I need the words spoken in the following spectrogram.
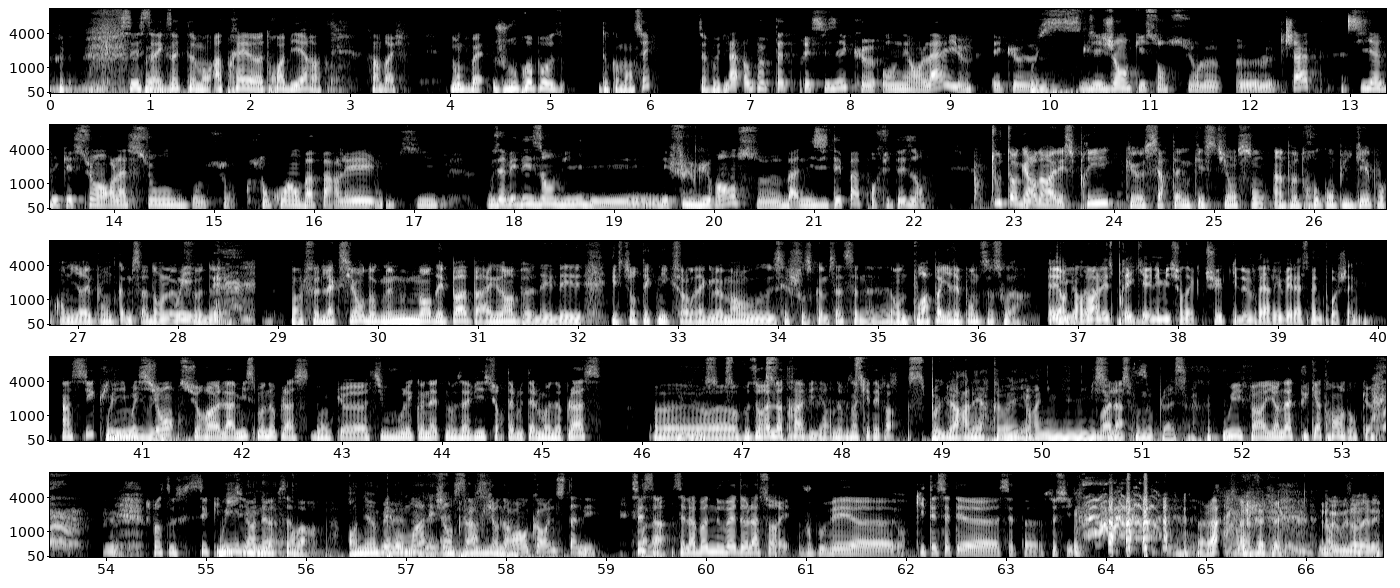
C'est ça exactement. Après euh, trois bières. Enfin bref. Donc ben, je vous propose de commencer. Ça vous dit Ah, on peut peut-être préciser qu'on est en live et que Oui. les gens qui sont sur le, euh, le chat, s'il y a des questions en relation sur, sur quoi on va parler, ou si vous avez des envies, des, des fulgurances, euh, bah n'hésitez pas, profitez-en. Tout en gardant à l'esprit que certaines questions sont un peu trop compliquées pour qu'on y réponde comme ça dans le Oui. feu de dans le feu de l'action. Donc ne nous demandez pas, par exemple, des, des questions techniques sur le règlement ou ces choses comme ça. ça ne- on ne pourra pas y répondre ce soir. Et en Oui, gardant voilà. à l'esprit qu'il y a une émission d'actu qui devrait arriver la semaine prochaine. ainsi qu'une Oui, oui, émission sur euh, la Miss Monoplace. Donc, euh, si vous voulez connaître nos avis sur telle ou telle monoplace, euh, Oui, euh, vous aurez notre avis. hein, ne vous inquiétez pas. Spoiler alerte, ouais, il y aura une, une émission Voilà. Miss Monoplace. Oui, enfin, il y en a depuis 4 ans, donc. Je pense que c'est qui Oui, mais on doivent savoir. On est un Mais peu au moins, les gens savent qu'il y en aura encore une cette année. C'est Voilà. ça, c'est la bonne nouvelle de la soirée. Vous pouvez euh, quitter cette, euh, cette, euh, ceci. voilà. Vais vous en aller.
